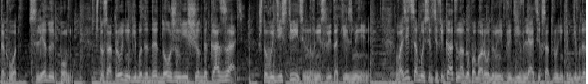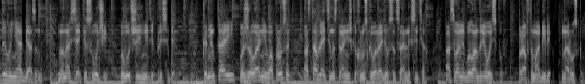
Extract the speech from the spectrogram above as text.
Так вот, следует помнить, что сотрудник ГИБДД должен еще доказать, что вы действительно внесли такие изменения. Возить с собой сертификаты на доп. оборудование и предъявлять их сотрудникам ГИБДД вы не обязаны, но на всякий случай лучше иметь их при себе. Комментарии, пожелания и вопросы оставляйте на страничках Русского радио в социальных сетях. А с вами был Андрей Осипов про автомобили на русском.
